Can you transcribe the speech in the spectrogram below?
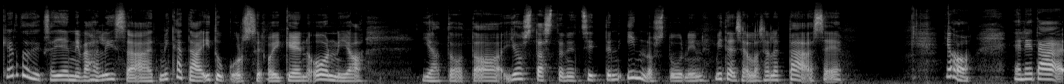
Kertoisitko Jenni vähän lisää, että mikä tämä itukurssi oikein on ja ja tota, jos tästä nyt sitten innostuu, niin miten sellaiselle pääsee? Joo, eli tämä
